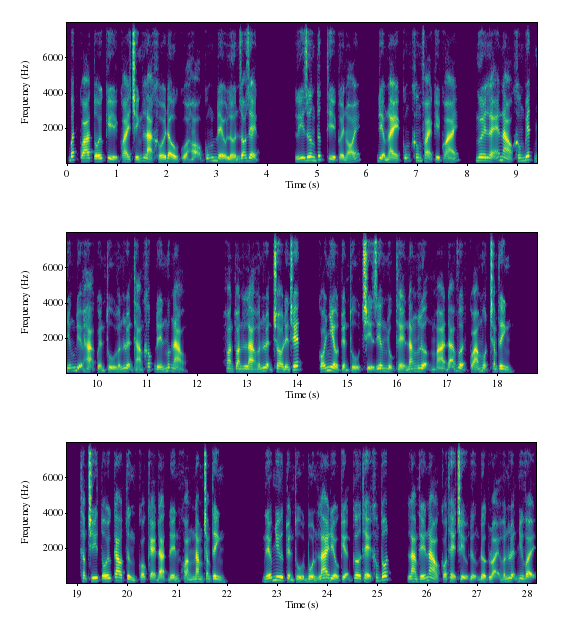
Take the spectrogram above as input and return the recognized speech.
bất quá tối kỳ quái chính là khối đầu của họ cũng đều lớn rõ rệt. Lý Dương tức thì cười nói, điểm này cũng không phải kỳ quái, ngươi lẽ nào không biết những địa hạ quyền thủ huấn luyện thảm khốc đến mức nào. Hoàn toàn là huấn luyện cho đến chết, có nhiều tuyển thủ chỉ riêng nhục thể năng lượng mà đã vượt quá một trăm tinh. Thậm chí tối cao từng có kẻ đạt đến khoảng năm trăm tinh. Nếu như tuyển thủ buồn lai điều kiện cơ thể không tốt, làm thế nào có thể chịu đựng được loại huấn luyện như vậy,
